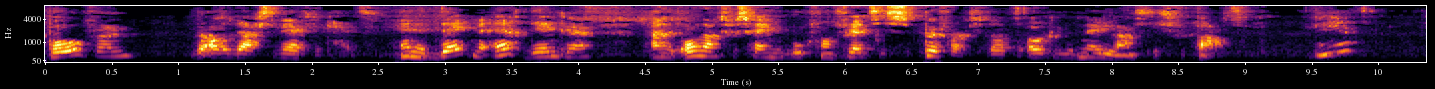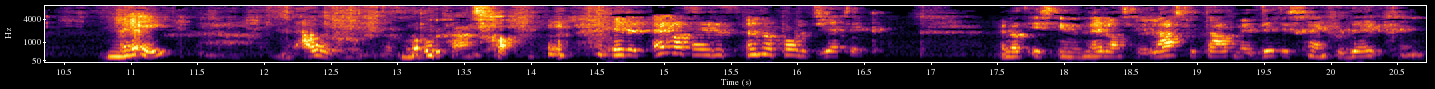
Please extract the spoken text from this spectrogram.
boven de alledaagse werkelijkheid. En het deed me echt denken aan het onlangs verschenen boek van Francis Spufford, dat ook in het Nederlands is vertaald. Ken je het? Nee? Nou, dan moet je dat nodig aanschaffen. In het Engels heet het Unapologetic. En dat is in het Nederlands helaas vertaald met dit is geen verdediging.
